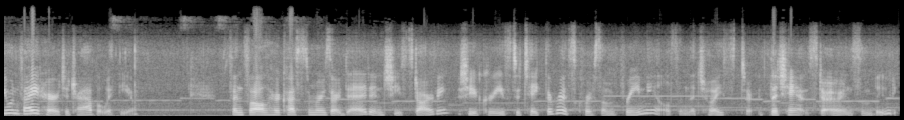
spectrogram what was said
You invite her to travel with you. Since all her customers are dead and she's starving, she agrees to take the risk for some free meals and the choice to, the chance to earn some booty.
